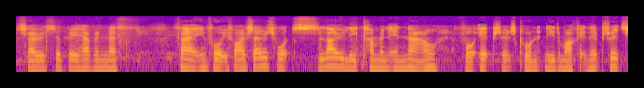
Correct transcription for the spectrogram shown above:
So we should be having the 1345 service. What's slowly coming in now for Ipswich, calling it Needham Market in Ipswich.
